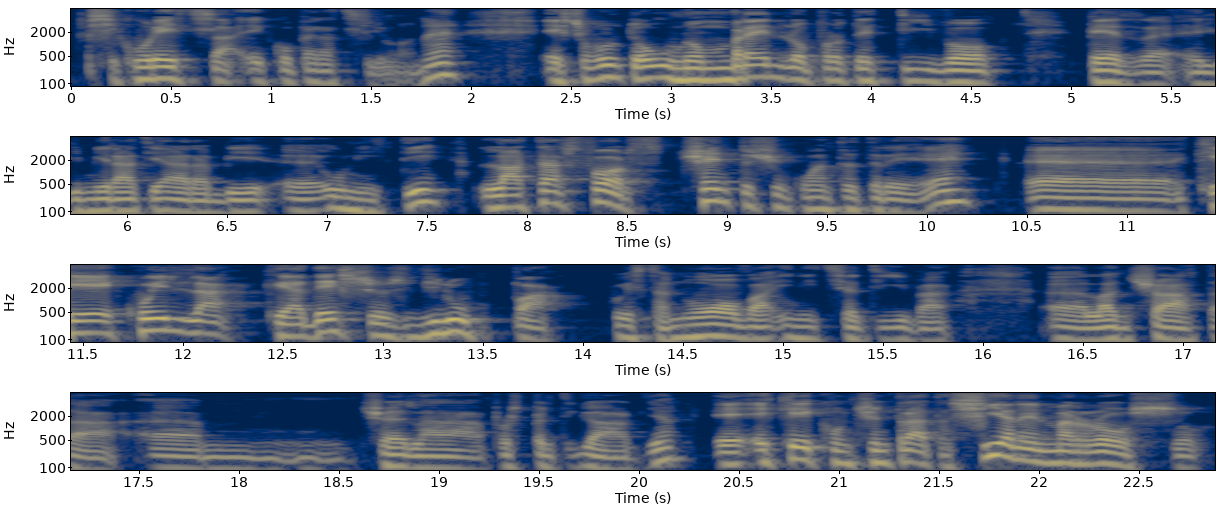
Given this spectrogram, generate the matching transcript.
sicurezza e cooperazione e soprattutto un ombrello protettivo per gli Emirati Arabi eh, Uniti. La Task Force 153, eh, che è quella che adesso sviluppa questa nuova iniziativa eh, lanciata, um, cioè la Prosperity Guardian, e, e, che è concentrata sia nel Mar Rosso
